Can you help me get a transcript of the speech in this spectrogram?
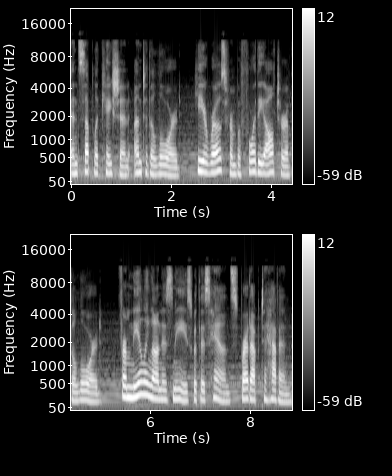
and supplication unto the Lord, he arose from before the altar of the Lord, from kneeling on his knees with his hands spread up to heaven.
